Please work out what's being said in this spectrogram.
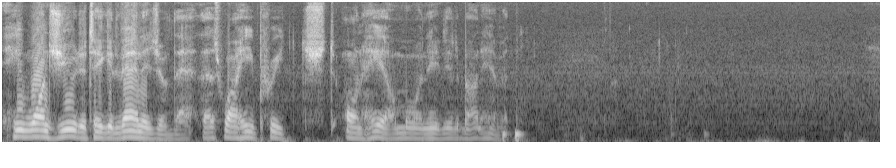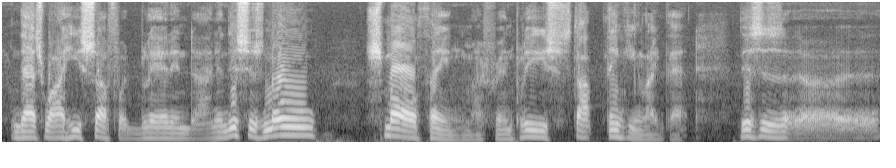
he wants you to take advantage of that. That's why he preached on hell more than he did about heaven. That's why he suffered, bled, and died. And this is no small thing, my friend. Please stop thinking like that. This is uh,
